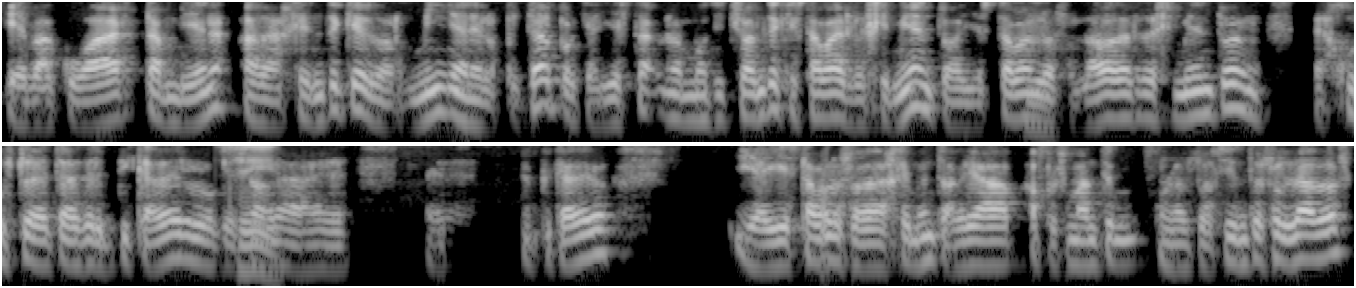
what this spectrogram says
evacuar también a la gente que dormía en el hospital, porque allí está, lo hemos dicho antes que estaba el regimiento, allí estaban mm. los soldados del regimiento en, eh, justo detrás del picadero, lo que estaba eh, el picadero, y ahí estaban los soldados del regimiento, habría aproximadamente unos 200 soldados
